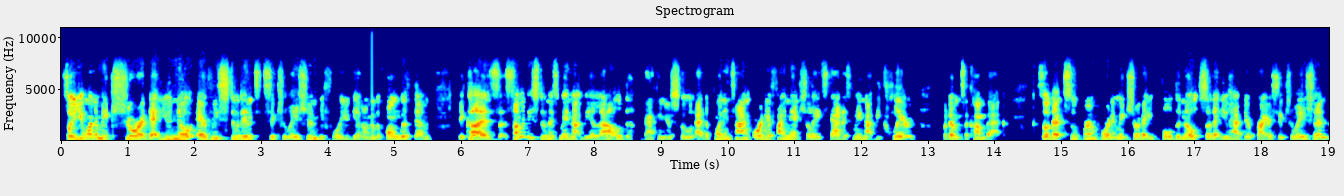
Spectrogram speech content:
So you want to make sure that you know every student's situation before you get on the phone with them because some of these students may not be allowed back in your school at the point in time or their financial aid status may not be cleared for them to come back. So that's super important. Make sure that you pull the notes so that you have their prior situation.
